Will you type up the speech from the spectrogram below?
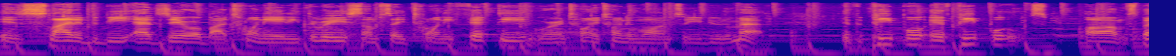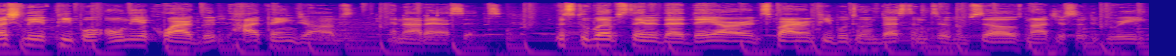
is slated to be at zero by 2083. Some say 2050. We're in 2021, so you do the math. If the people, if people, um, especially if people only acquire good, high-paying jobs and not assets, Mr. Webb stated that they are inspiring people to invest into themselves, not just a degree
